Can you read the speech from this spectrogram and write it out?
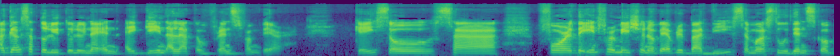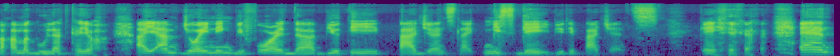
hanggang sa tuloy-tuloy na and I gain a lot of friends from there. Okay, so sa for the information of everybody, sa mga students ko, baka magulat kayo. I am joining before the beauty pageants like Miss Gay beauty pageants. Okay. And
